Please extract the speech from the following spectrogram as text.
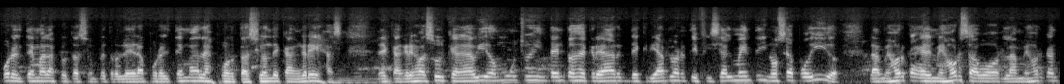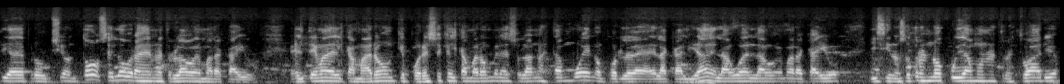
por el tema de la explotación petrolera, por el tema de la exportación de cangrejas, del cangrejo azul, que han habido muchos intentos de crear, de criarlo artificialmente y no se ha podido. La mejor, el mejor sabor, la mejor cantidad de producción, todo se logra en nuestro lago de Maracaibo. El tema del camarón, que por eso es que el camarón venezolano es tan bueno, por la, la calidad del agua del lago de Maracaibo. Y si nosotros no cuidamos nuestro estuario,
